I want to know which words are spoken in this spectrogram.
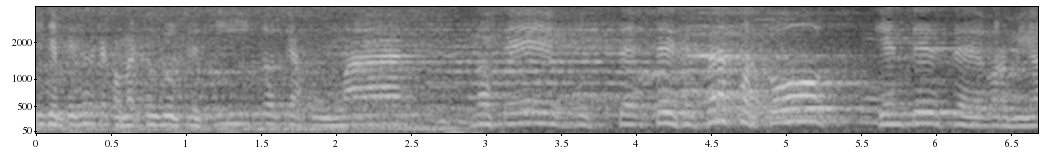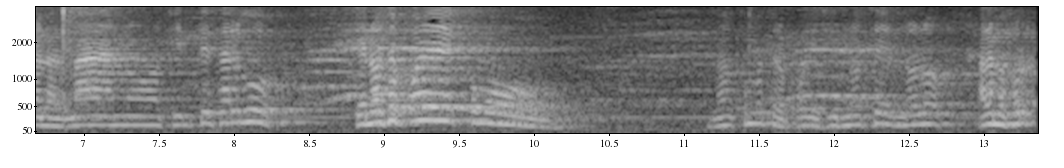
y te empiezas a comer tus dulcecitos, que a fumar, no sé, pues te, desesperas por todo, sientes eh, en las manos, sientes algo que no se puede como, no, ¿cómo te lo puedo decir? No sé, no lo, a lo mejor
